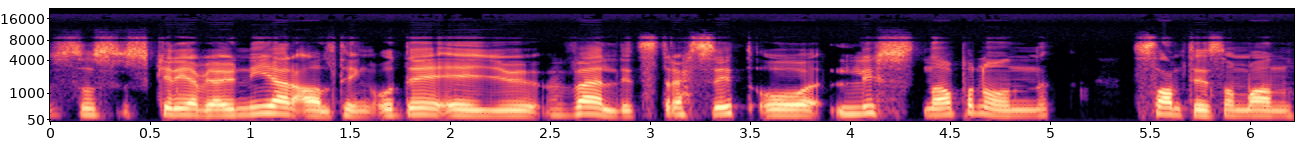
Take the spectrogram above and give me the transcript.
så skrev jag ju ner allting och det är ju väldigt stressigt att lyssna på någon samtidigt som man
